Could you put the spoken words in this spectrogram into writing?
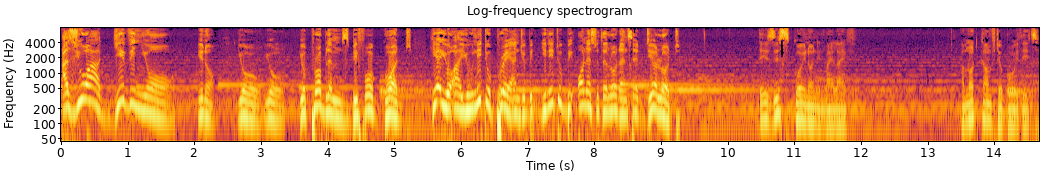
as you are giving your, you know, your, your, your problems before God, here you are, you need to pray and you, be, you need to be honest with the Lord and say, Dear Lord, there is this going on in my life. I'm not comfortable with it.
